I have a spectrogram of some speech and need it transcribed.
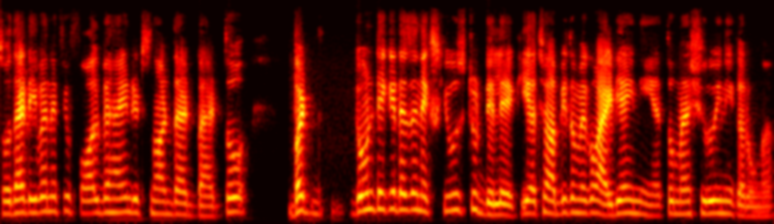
so that even if you fall behind it's not that bad तो but don't take it as an excuse to delay कि अच्छा अभी तो मेरे को आइडिया ही नहीं है तो मैं शुरू ही नहीं करूँगा।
